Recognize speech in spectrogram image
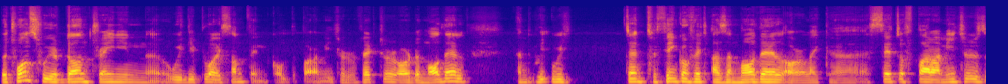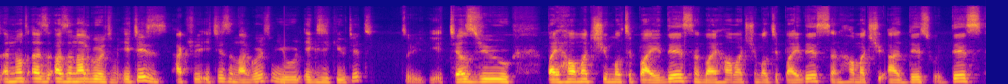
but once we are done training, uh, we deploy something called the parameter vector or the model, and we, we tend to think of it as a model or like a set of parameters and not as, as an algorithm. It is actually, it is an algorithm, you will execute it. So it tells you by how much you multiply this and by how much you multiply this and how much you add this with this.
